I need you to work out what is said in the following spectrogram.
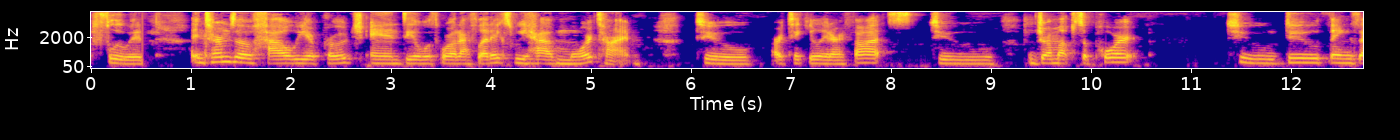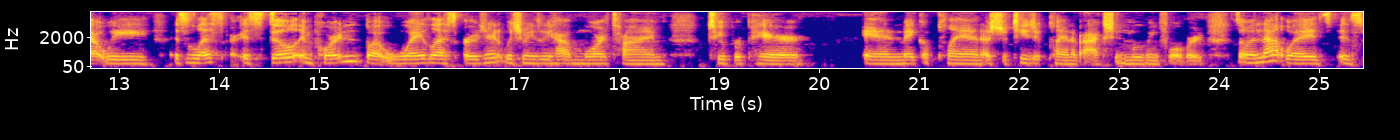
fluid. In terms of how we approach and deal with world athletics, we have more time to articulate our thoughts, to drum up support, to do things that we it's less it's still important but way less urgent which means we have more time to prepare and make a plan a strategic plan of action moving forward. So in that way it's it's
